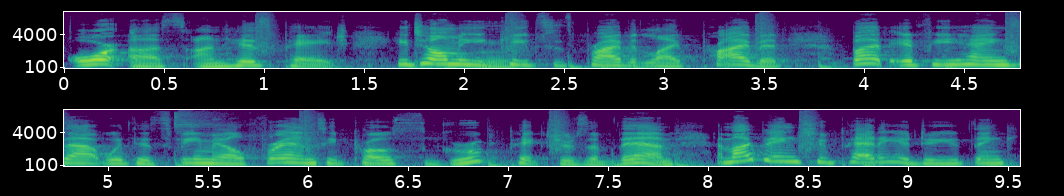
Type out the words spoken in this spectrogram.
or us on his page. He told me he Mm. keeps his private life private, but if he hangs out with his female friends, he posts group pictures of them. Am I being too petty, or do you think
